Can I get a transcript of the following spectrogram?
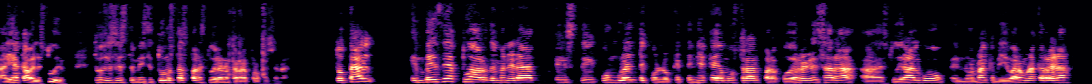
ahí acaba el estudio. Entonces, este, me dice, tú no estás para estudiar una carrera profesional. Total, en vez de actuar de manera este, congruente con lo que tenía que demostrar para poder regresar a, estudiar algo normal que me llevara a una carrera,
